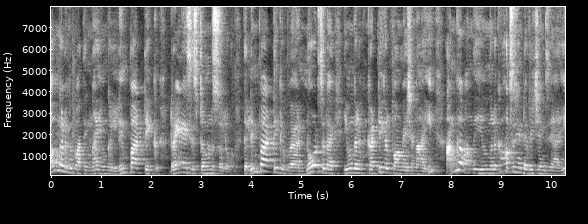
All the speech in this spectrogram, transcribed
அவங்களுக்கு பார்த்தீங்கன்னா இவங்க லிம்பாட்டிக் ட்ரைனேஜ் சிஸ்டம்னு சொல்லுவோம். இந்த லிம்பாட்டிக் நோட்ஸில் இவங்களுக்கு கட்டிகள் ஃபார்மேஷன் ஆகி அங்கே வந்து இவங்களுக்கு ஆக்சிஜன் டெஃபிஷியன்சி ஆகி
